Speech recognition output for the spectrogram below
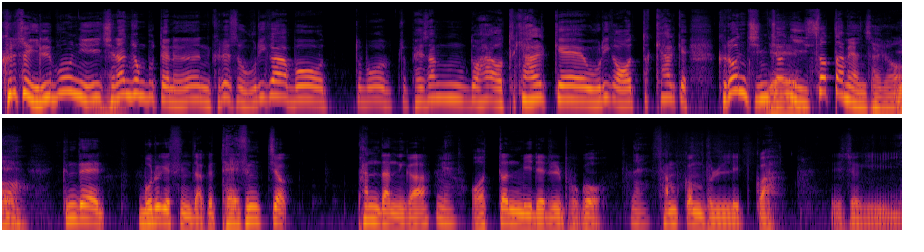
그래서 일본이 네. 지난 정부 때는 그래서 우리가 뭐 또 뭐 배상도 하, 어떻게 할게 우리가 어떻게 할게 그런 진전이 예. 있었다면서요. 예. 근데 모르겠습니다. 그 대승적 판단과 네. 어떤 미래를 보고 네. 삼권 분립과 저기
